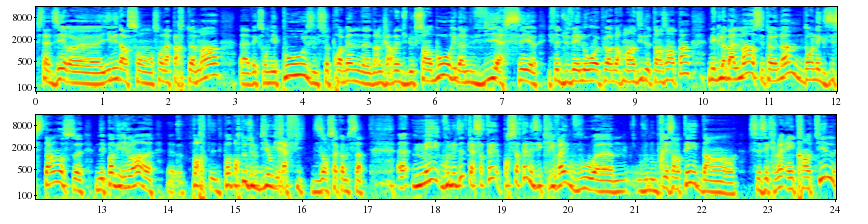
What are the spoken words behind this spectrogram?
C'est-à-dire, euh, il est dans son, son appartement avec son épouse, il se promène dans le jardin du Luxembourg, il a une vie assez, euh, il fait du vélo un peu en Normandie de temps en temps, mais globalement, c'est un homme dont l'existence n'est pas véritablement euh, porte, pas porteuse d'une biographie, disons ça comme ça. mais vous nous dites qu'à certains, pour certains des écrivains que vous vous nous présentez dans ces écrivains intranquilles,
